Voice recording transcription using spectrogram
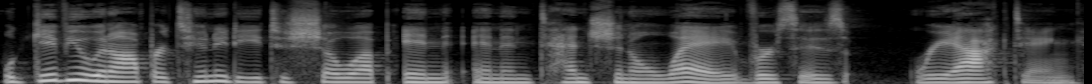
will give you an opportunity to show up in an intentional way versus reacting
